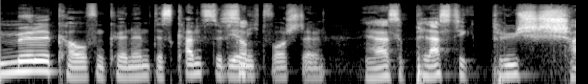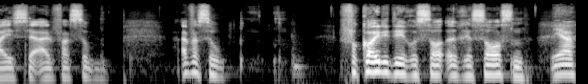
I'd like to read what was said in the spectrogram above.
Müll kaufen können, das kannst du dir So- nicht vorstellen. Ja, so Plastik-Plüsch-Scheiße, einfach so, einfach so vergeudete Ressour- Ressourcen. Ja,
